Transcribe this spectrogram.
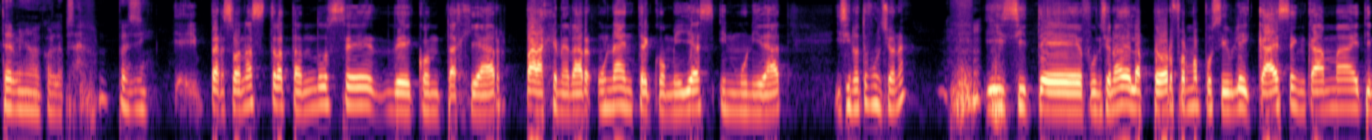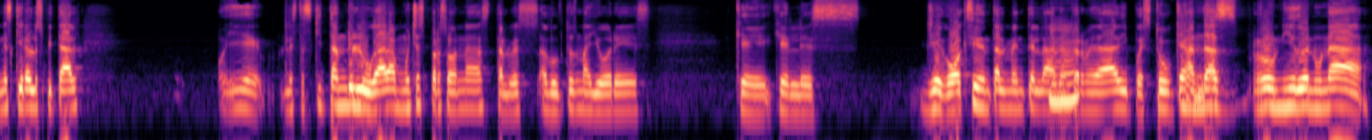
Terminó de colapsar. Pues sí. personas tratándose de contagiar para generar una, entre comillas, inmunidad. ¿Y si no te funciona? Y si te funciona de la peor forma posible y caes en cama y tienes que ir al hospital, oye, le estás quitando el lugar a muchas personas, tal vez adultos mayores, que, que les llegó accidentalmente la, enfermedad y pues tú que andas reunido en una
